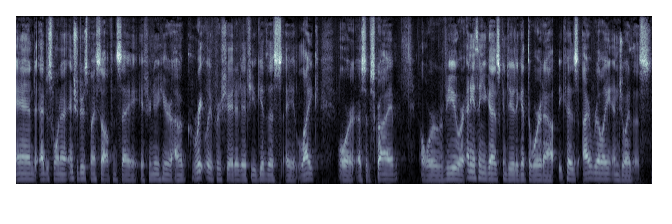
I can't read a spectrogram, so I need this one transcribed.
And I just want to introduce myself and say if you're new here, I would greatly appreciate it if you give this a like or a subscribe or review or anything you guys can do to get the word out because I really enjoy this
